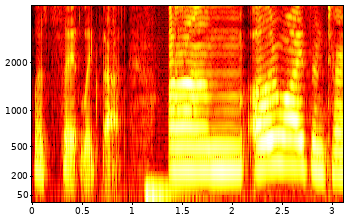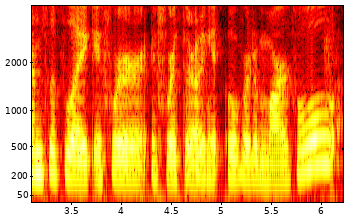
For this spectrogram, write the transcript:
let's say it like that. Um otherwise in terms of like if we're if we're throwing it over to Marvel,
